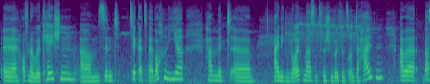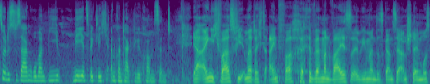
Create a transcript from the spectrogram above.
äh, auf einer Vacation, ähm, sind circa zwei Wochen hier, haben mit äh, einigen Leuten mal so zwischendurch uns unterhalten. Aber was würdest du sagen, Roman, wie wir jetzt wirklich an Kontakte gekommen sind? Ja, eigentlich war es wie immer recht einfach, wenn man weiß, wie man das Ganze anstellen muss.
